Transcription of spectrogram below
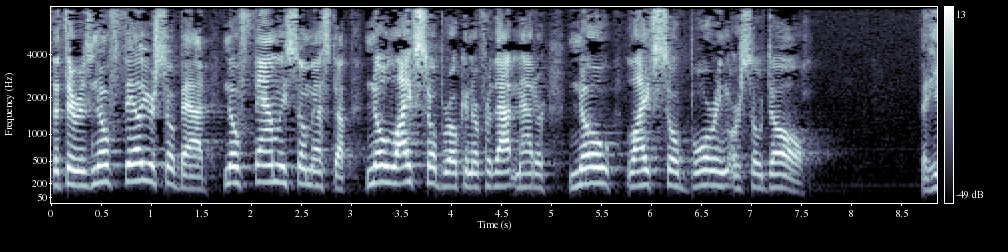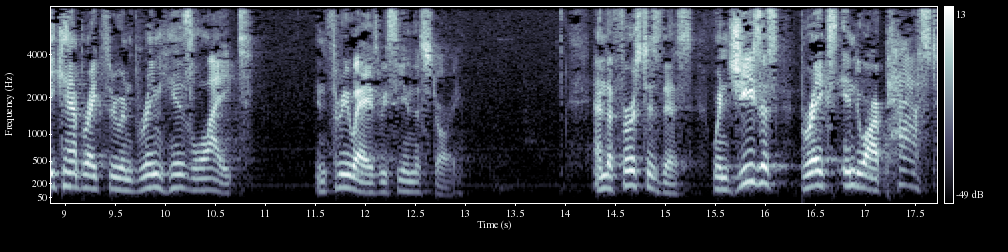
that there is no failure so bad, no family so messed up, no life so broken, or for that matter, no life so boring or so dull that he can't break through and bring his light in three ways we see in this story. And the first is this when Jesus breaks into our past,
